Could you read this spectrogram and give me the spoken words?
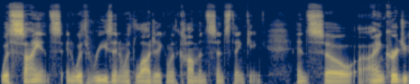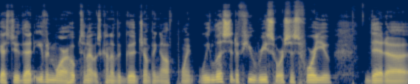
with science and with reason with logic and with common sense thinking. And so I encourage you guys to do that even more. I hope tonight was kind of a good jumping off point. We listed a few resources for you that uh,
